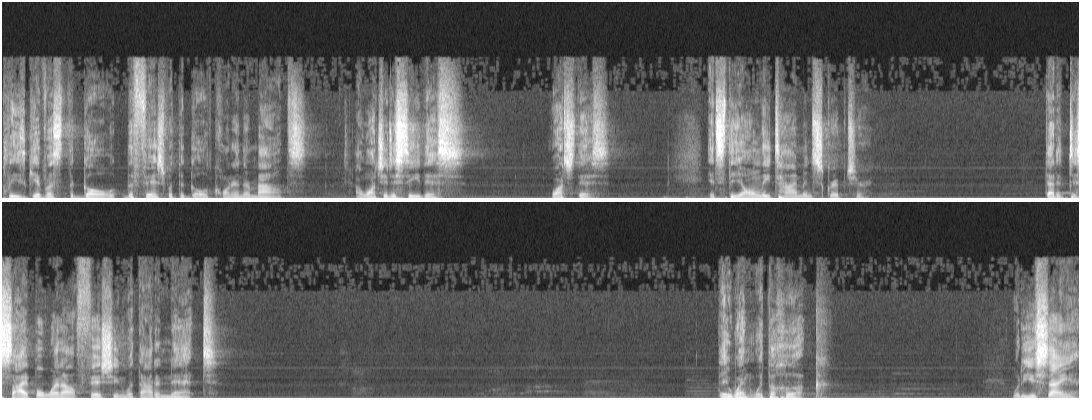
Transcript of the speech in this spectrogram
please give us the gold, the fish with the gold coin in their mouths. I want you to see this. Watch this. It's the only time in Scripture that a disciple went out fishing without a net. They went with a hook. What are you saying?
